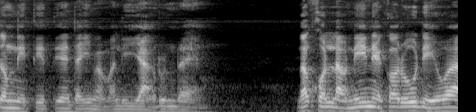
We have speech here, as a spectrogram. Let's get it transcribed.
ตำหนิติเตียนจากอิหม่ามอาลีอย่างรุนแรง แล้วคนเหล่านี้เนี่ยก็รู้ดีว่า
